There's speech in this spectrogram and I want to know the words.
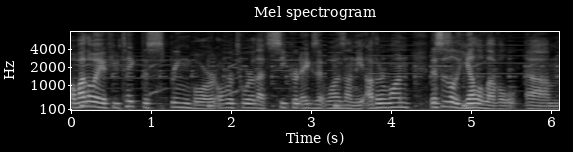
Oh, by the way, if you take the springboard over to where that secret exit was on the other one, this is a yellow level. Um,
